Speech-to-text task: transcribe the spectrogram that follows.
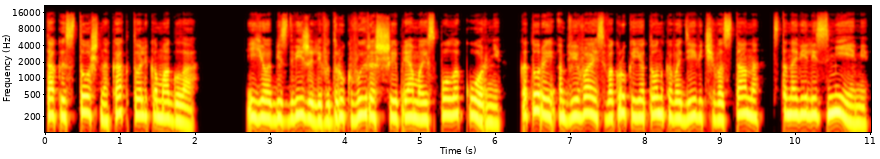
так истошно, как только могла. Ее обездвижили вдруг выросшие прямо из пола корни, которые, обвиваясь вокруг ее тонкого девичьего стана, становились змеями,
